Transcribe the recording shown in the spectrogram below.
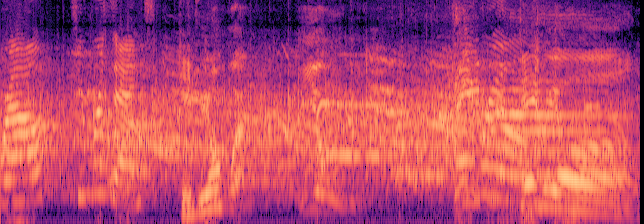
proud to present Gabriel? One, the only. Gabriel. Gabriel!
